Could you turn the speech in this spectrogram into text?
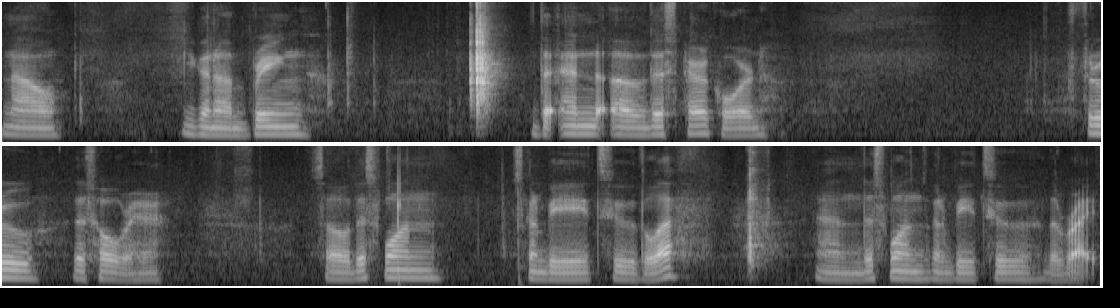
Now you're gonna bring the end of this paracord through this hole right here. So this one is going to be to the left and this one's going to be to the right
